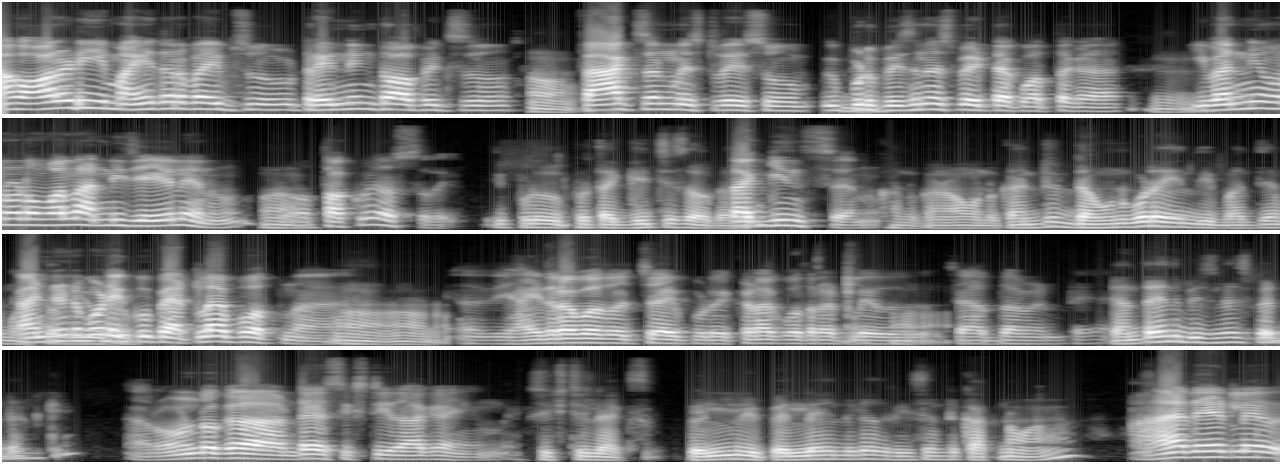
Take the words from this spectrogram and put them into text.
నాకు already Mahidhar vibes trending topics facts and mysteries ఇప్పుడు బిజినెస్ పెట్టా కొత్తగా ఇవన్నీ ఉండడం వల్ల అన్ని చేయలేను తక్కువే వస్తుంది ఇప్పుడు ఇప్పుడు తగ్గించేసావు తగ్గించాను అవును కంటెంట్ డౌన్ కూడా అయింది మధ్య కంటెంట్ కూడా ఎక్కువ పెట్టలేకపోతున్నా హైదరాబాద్ వచ్చా ఇప్పుడు ఇక్కడ కుదరట్లేదు చేద్దామంటే ఎంత అయింది బిజినెస్ పెట్టడానికి అరౌండ్ ఒక అంటే సిక్స్టీ దాకా అయింది సిక్స్టీ ల్యాక్స్ పెళ్ళి పెళ్ళి అయింది కదా రీసెంట్ కట్నమా లేదు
